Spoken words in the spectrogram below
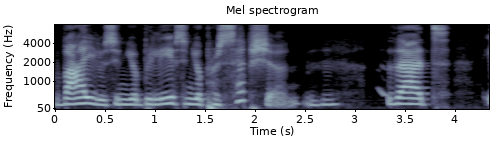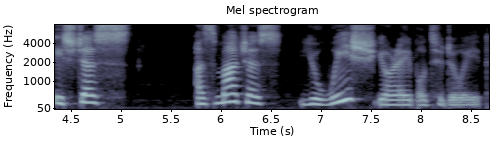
values in your beliefs in your perception mm-hmm. that it's just as much as you wish you're able to do it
